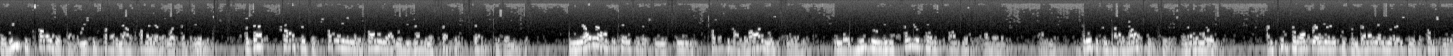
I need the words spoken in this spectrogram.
So we should target that. We should try to now find out what that is. But that process of targeting and finding out would be done in a second step, presumably. And the other application that we see talked about a lot in this field is using these fingerprints as uh, um, basically diagnostic tools. In other words, I see some upregulation, some downregulation as a function of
